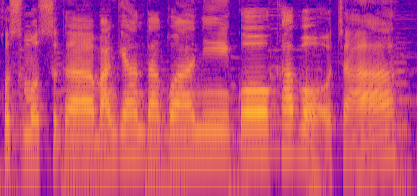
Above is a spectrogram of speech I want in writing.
코스모스가 만개한다고 하니 꼭 가보자.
